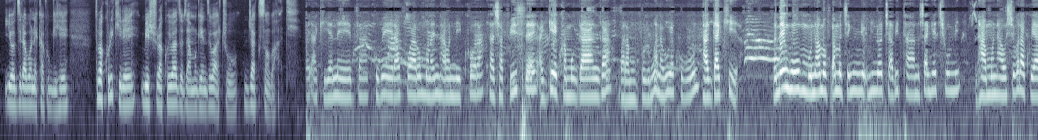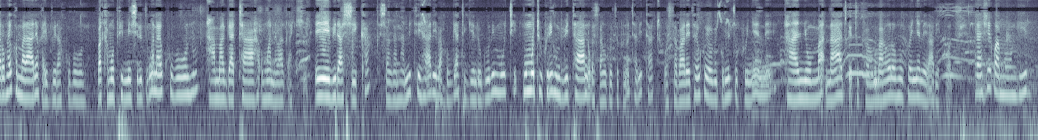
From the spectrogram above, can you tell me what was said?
yo ziraboneka ku gihe tubakurikire bishura ku bibazo bya mugenzi wacu Jackson Bahati yakiye neza kubera ko ari umunani ntawe nikora ntaca agiye kwa muganga baramuvura umwana wiwe ku buntu ntagakira none nk'ubu umuntu bamuce nk'inoti ya bitanu cyangwa icumi nta muntu ushobora kuyaronka ariko malariya akayivurira ku buntu bakamupimishiriza umwana we ku buntu hamagataha umwana we agakira e, birashika ugasanga nta miti ihari bakubwira ati genda ugure umuti nk'umuti kuri ibihumbi bitanu ugasanga uguze ku nota bitatu wasaba leta yuko yobigumiza ukunyene hanyuma natwe tukaba mu mahoro nk'uko nyene babikoze irashikwa mu ngiro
